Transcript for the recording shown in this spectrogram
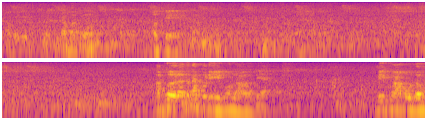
เอาไปอีกเข้ามาเพิ่มโอเคอำเภอรัตนบุรีของเราเนี่ย มีความอุดม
